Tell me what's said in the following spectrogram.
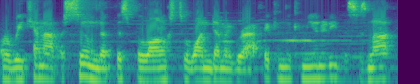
or we cannot assume that this belongs to one demographic in the community. This is not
